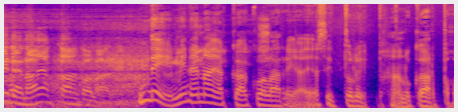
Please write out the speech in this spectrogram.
Miten ajakkaan kolari? Niin, minä en ajakaan kolaria ja sitten tuli Hannu Karpo.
